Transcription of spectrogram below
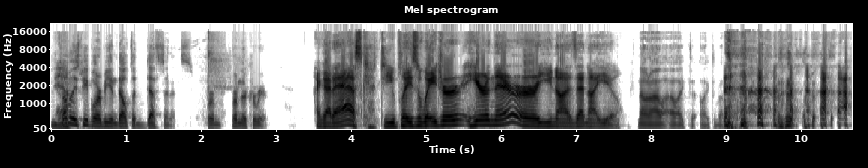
Yeah. some of these people are being dealt a death sentence from from their career. I got to ask: Do you place a wager here and there, or are you not? Is that not you? No, no, I, I like to I like to bet.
